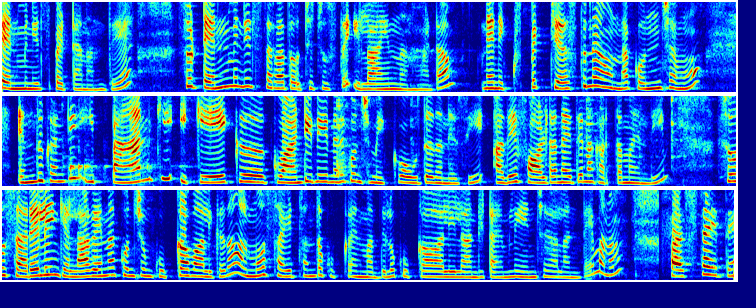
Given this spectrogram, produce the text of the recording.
టెన్ మినిట్స్ పెట్టాను అంతే సో టెన్ మినిట్స్ తర్వాత వచ్చి చూస్తే ఇలా అయిందనమాట నేను ఎక్స్పెక్ట్ చేస్తూనే ఉన్నా కొంచెము ఎందుకంటే ఈ ప్యాన్కి ఈ కేక్ క్వాంటిటీ అనేది కొంచెం ఎక్కువ అవుతుంది అనేసి అదే ఫాల్ట్ అని అయితే నాకు అర్థమైంది సో సరేలే ఇంకెలాగైనా కొంచెం కుక్ అవ్వాలి కదా ఆల్మోస్ట్ సైడ్స్ అంతా కుక్ అయిన మధ్యలో కుక్ అవ్వాలి ఇలాంటి టైంలో ఏం చేయాలంటే మనం ఫస్ట్ అయితే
